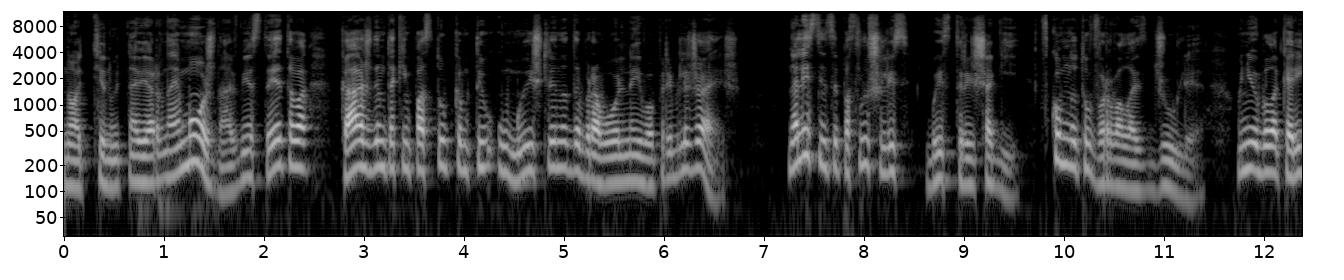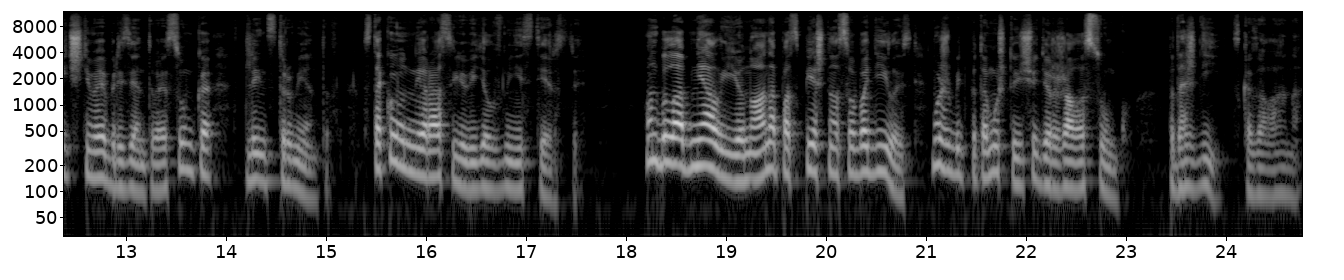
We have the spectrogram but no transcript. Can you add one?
но оттянуть, наверное, можно, а вместо этого каждым таким поступком ты умышленно добровольно его приближаешь. На лестнице послышались быстрые шаги. В комнату ворвалась Джулия. У нее была коричневая брезентовая сумка для инструментов. С такой он не раз ее видел в министерстве. Он было обнял ее, но она поспешно освободилась, может быть потому, что еще держала сумку. «Подожди», — сказала она.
